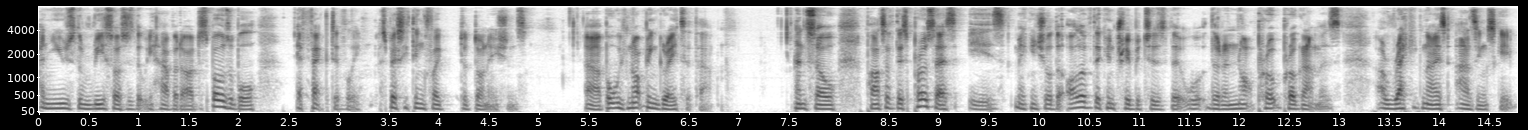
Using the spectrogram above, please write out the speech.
and use the resources that we have at our disposal effectively, especially things like the donations. Uh, but we've not been great at that. And so part of this process is making sure that all of the contributors that, that are not pro programmers are recognized as Inkscape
